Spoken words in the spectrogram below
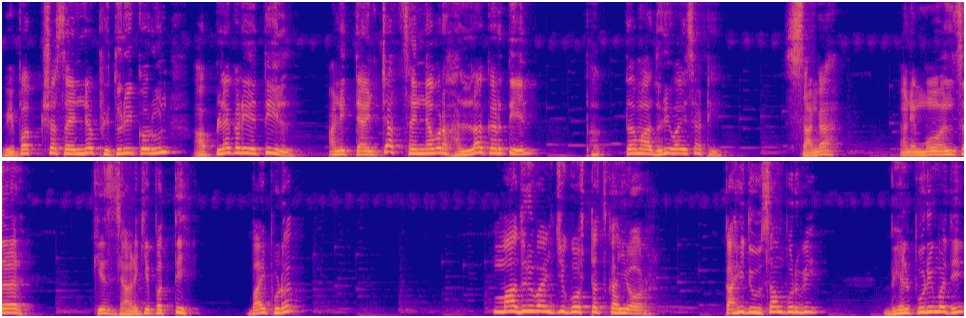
विपक्ष सैन्य फितुरी करून आपल्याकडे येतील आणि त्यांच्याच सैन्यावर हल्ला करतील फक्त माधुरीबाईसाठी. सांगा. आणि मोहन सर किस झाडकी पत्ती? बाय पुढं. माधुरीबाईंची गोष्टच काही और. काही दिवसांपूर्वी भेलपुरीमध्ये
